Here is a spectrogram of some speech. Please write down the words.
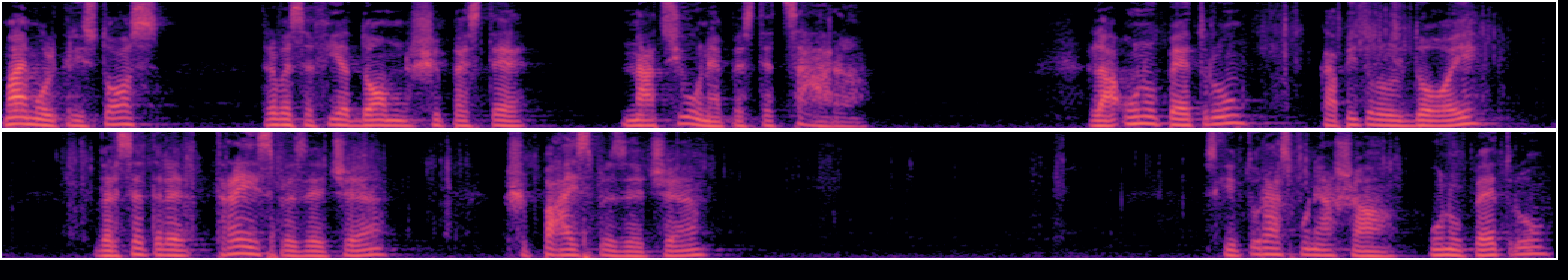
Mai mult, Hristos trebuie să fie Domn și peste națiune, peste țară. La 1 Petru, capitolul 2, versetele 13 și 14, Scriptura spune așa, 1 Petru,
